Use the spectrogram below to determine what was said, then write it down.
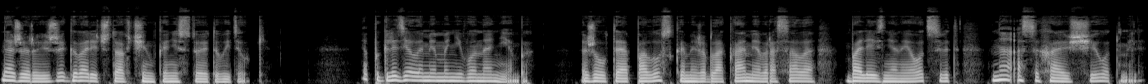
Даже рыжий говорит, что овчинка не стоит выделки. Я поглядела мимо него на небо. Желтая полоска между облаками бросала болезненный отсвет на осыхающие отмели.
